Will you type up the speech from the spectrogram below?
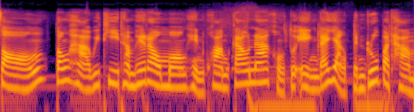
2. ต้องหาวิธีทำให้เรามองเห็นความก้าวหน้าของตัวเองได้อย่างเป็นรูปธรรม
